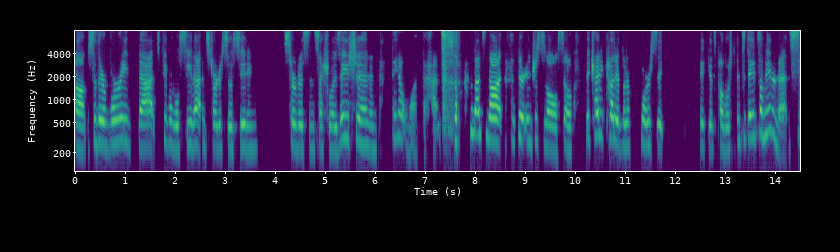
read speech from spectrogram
Um, so they're worried that people will see that and start associating service and sexualization, and they don't want that. That's not their interest at all. So they try to cut it, but of course it it gets published, and today it's on the internet, so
